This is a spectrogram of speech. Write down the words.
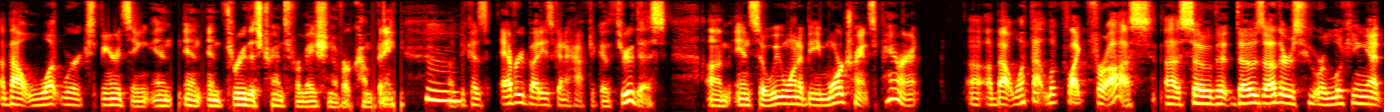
about what we're experiencing and and, and through this transformation of our company. Hmm. uh, because everybody's going to have to go through this um, and so we want to be more transparent uh, about what that looked like for us uh, so that those others who are looking at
